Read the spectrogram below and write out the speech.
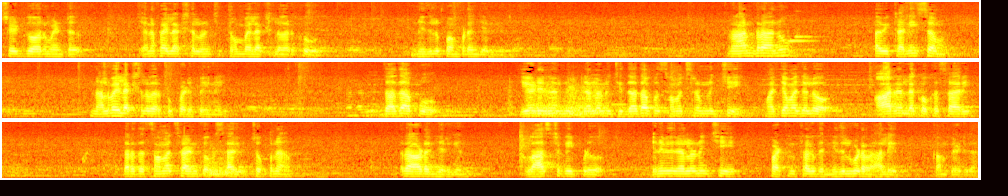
స్టేట్ గవర్నమెంట్ ఎనభై లక్షల నుంచి తొంభై లక్షల వరకు నిధులు పంపడం జరిగింది. రాను రాను అవి కనీసం నలభై లక్షల వరకు పడిపోయినాయి. దాదాపు ఏడు నెలల నుంచి దాదాపు సంవత్సరం నుంచి మధ్య మధ్యలో ఆరు నెలలకు ఒకసారి తర్వాత సంవత్సరానికి ఒకసారి చొప్పున రావడం జరిగింది. లాస్ట్కి ఇప్పుడు ఎనిమిది నెలల నుంచి పట్టణ ప్రగతి నిధులు కూడా రాలేదు కంప్లీట్గా.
